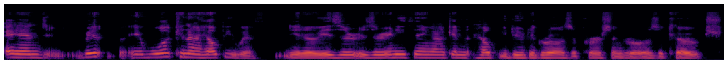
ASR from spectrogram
And what can I help you with? You know, is there is there anything I can help you do to grow as a person, grow as a coach?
